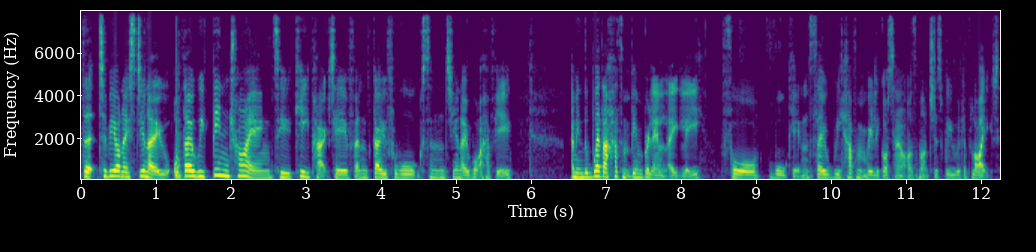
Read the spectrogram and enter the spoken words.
That, to be honest, you know, although we've been trying to keep active and go for walks and, you know, what have you, I mean, the weather hasn't been brilliant lately for walking, so we haven't really got out as much as we would have liked.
